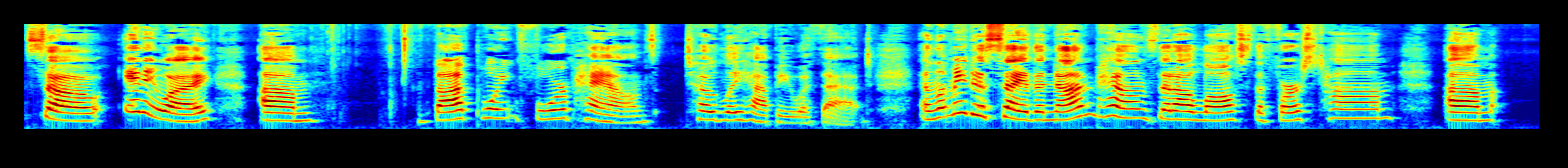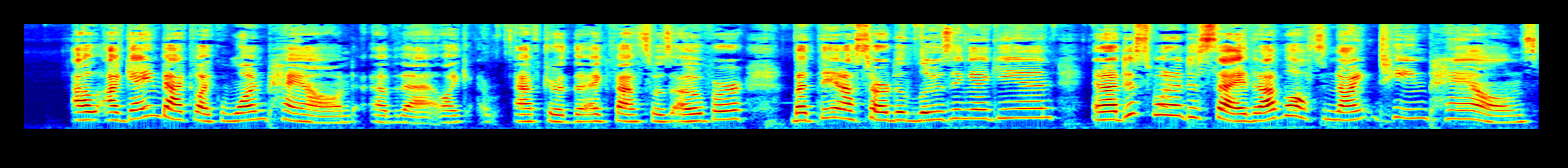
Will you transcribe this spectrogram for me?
So anyway, um, 5.4 pounds. Totally happy with that. And let me just say, the nine pounds that I lost the first time, um, I, I gained back like one pound of that, like after the egg fast was over. But then I started losing again. And I just wanted to say that I've lost 19 pounds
